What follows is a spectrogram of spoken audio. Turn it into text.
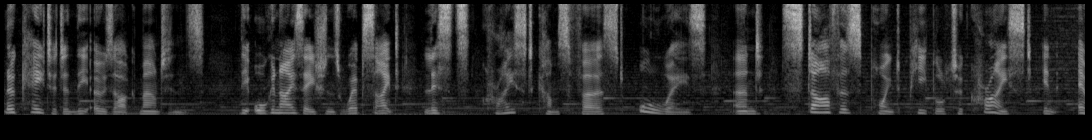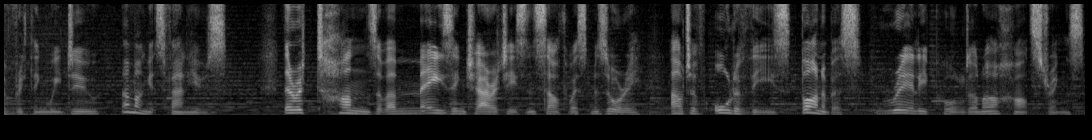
located in the Ozark Mountains. The organization's website lists Christ comes first always, and staffers point people to Christ in everything we do among its values. There are tons of amazing charities in southwest Missouri. Out of all of these, Barnabas really pulled on our heartstrings.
